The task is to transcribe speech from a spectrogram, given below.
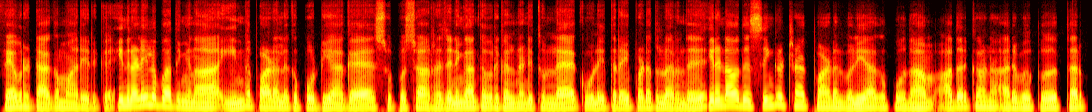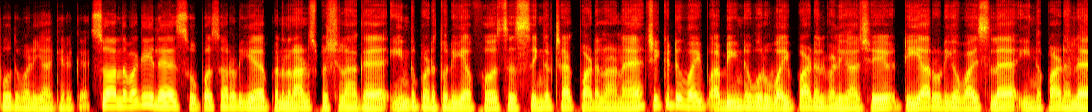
ஃபேவரட்டாக மாறி இருக்கு இந்த நிலையில பாத்தீங்கன்னா இந்த பாடலுக்கு போட்டியாக சூப்பர் ஸ்டார் ரஜினிகாந்த் அவர்கள் நடித்துள்ள கூலி திரைப்படத்துல இருந்து இரண்டாவது சிங்கிள் ட்ராக் பாடல் வெளியாக போதாம். அதற்கான அறிவிப்பு தற்போது வெளியாகி இருக்கு சோ அந்த வகையில சூப்பர் ஸ்டாருடைய பிறந்தநாள் ஸ்பெஷலாக இந்த படத்துடைய ஃபர்ஸ்ட் சிங்கிள் ட்ராக் பாடலான சிக்கிட்டு வைப் அப்படின்ற ஒரு வைப் பாடல் வழியாச்சு. டிஆருடைய வாய்ஸ்ல இந்த பாடலை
